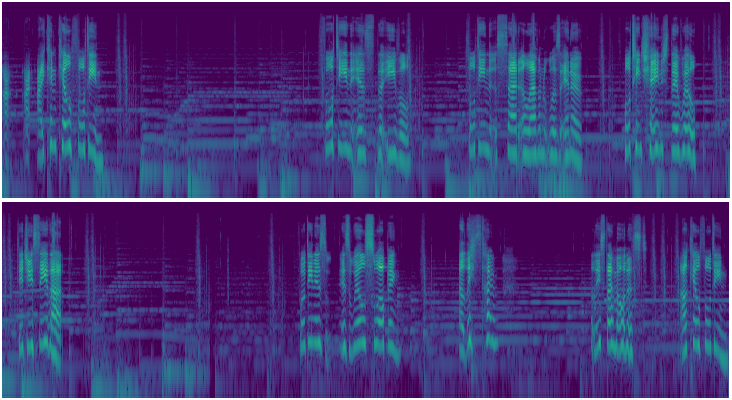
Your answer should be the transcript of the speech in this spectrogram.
I, I, I can kill 14. 14 is the evil. 14 said 11 was Inno. 14 changed their will. Did you see that? 14 is is will swapping. At least I'm At least I'm honest. I'll kill 14.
